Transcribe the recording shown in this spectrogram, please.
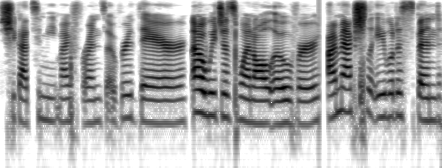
She got to meet my friends over there. Oh, we just went all over. I'm actually able to spend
